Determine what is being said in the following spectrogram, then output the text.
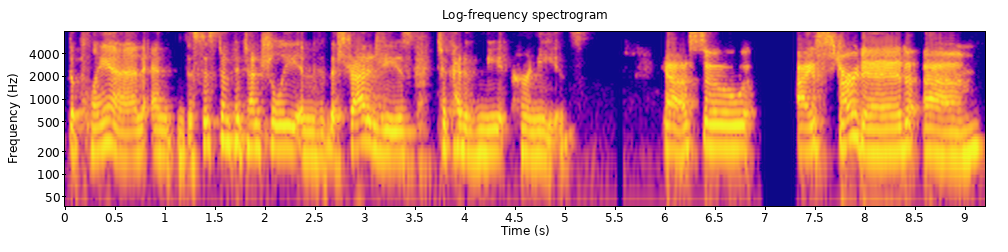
the plan and the system potentially and the strategies to kind of meet her needs? Yeah, so I started um,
